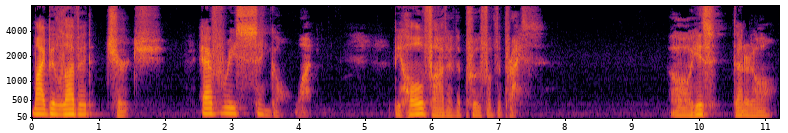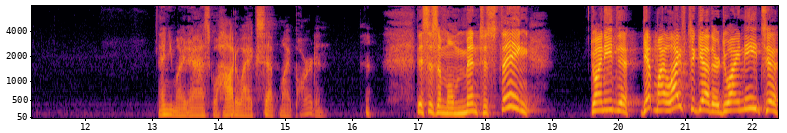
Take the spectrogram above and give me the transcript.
my beloved church, every single one. Behold, Father, the proof of the price. Oh, he's done it all. Then you might ask, well, how do I accept my pardon? this is a momentous thing. Do I need to get my life together? Do I need to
